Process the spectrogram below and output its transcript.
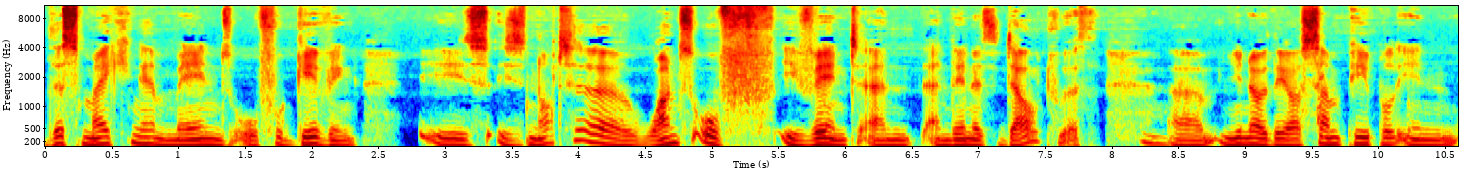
this making amends or forgiving is is not a once off event and and then it's dealt with. Um, you know, there are some people in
